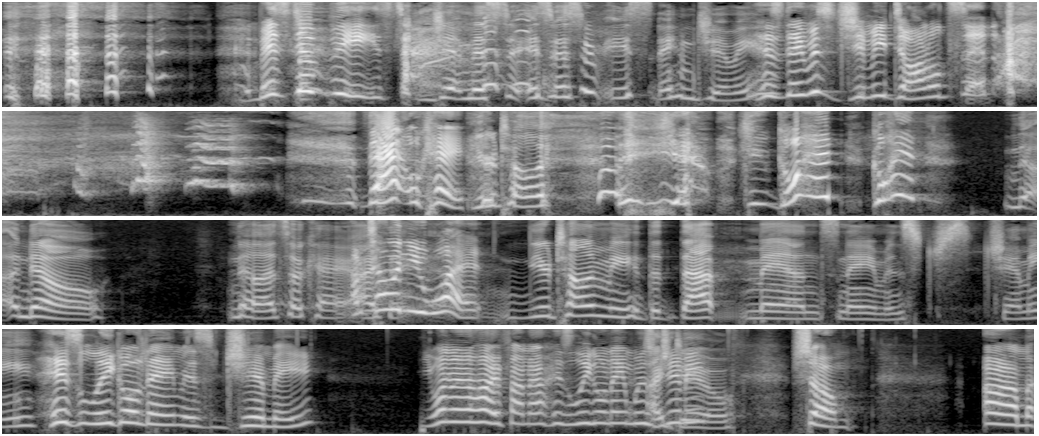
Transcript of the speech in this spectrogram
Mr. Beast. J- Mr. Is Mr. Beast named Jimmy? His name is Jimmy Donaldson. that okay? You're telling? yeah, you go ahead. Go ahead. No, no, no. That's okay. I'm telling you what. You're telling me that that man's name is just Jimmy. His legal name is Jimmy. You want to know how I found out his legal name was I Jimmy? do. So, um,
